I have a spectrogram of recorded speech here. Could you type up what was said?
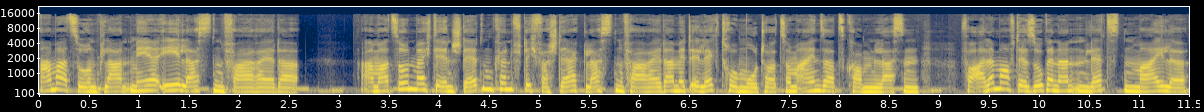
Amazon plant mehr E-Lastenfahrräder. Amazon möchte in Städten künftig verstärkt Lastenfahrräder mit Elektromotor zum Einsatz kommen lassen, vor allem auf der sogenannten letzten Meile.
